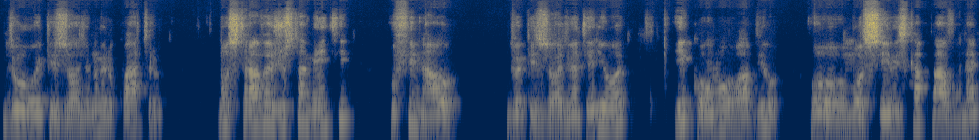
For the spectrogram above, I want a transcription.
do episódio número 4 mostrava justamente o final do episódio anterior e como, óbvio, o mocinho escapava né,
